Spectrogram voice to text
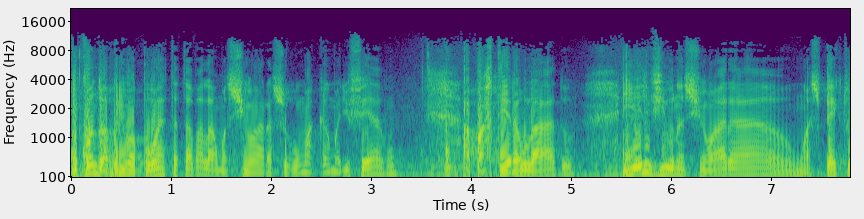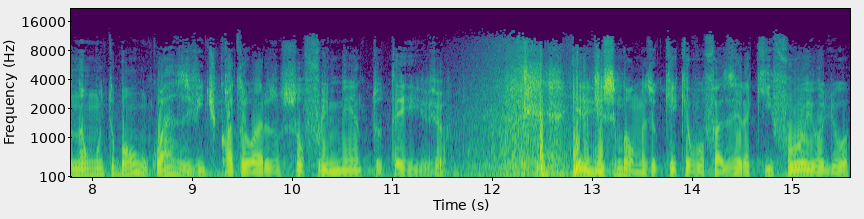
e quando abriu a porta, estava lá uma senhora sobre uma cama de ferro, a parteira ao lado, e ele viu na senhora um aspecto não muito bom, quase 24 horas, um sofrimento terrível. Ele disse: Bom, mas o que, que eu vou fazer aqui? Foi, olhou.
